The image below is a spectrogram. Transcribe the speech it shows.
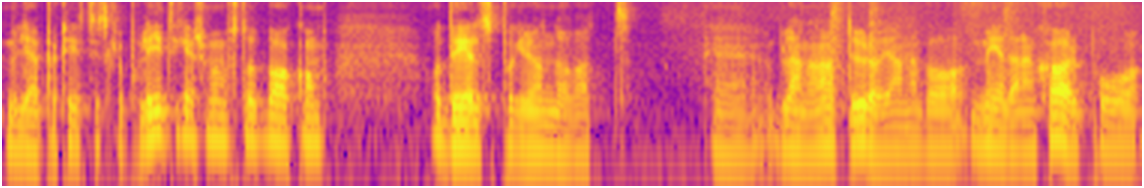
miljöpartistiska politiker som har stått bakom. Och dels på grund av att eh, bland annat du då Janne var medarrangör på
